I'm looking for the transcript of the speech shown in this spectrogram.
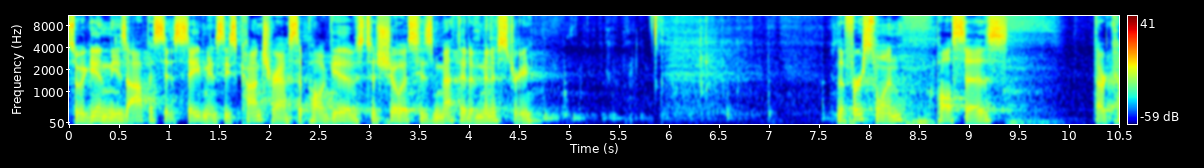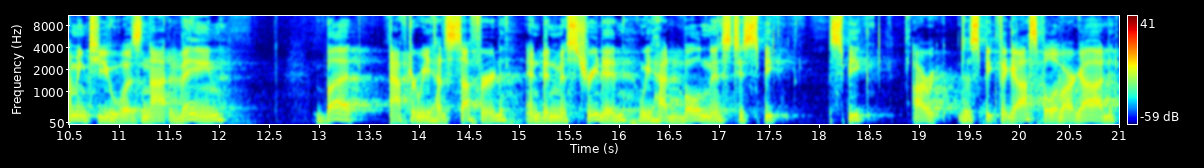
So again, these opposite statements, these contrasts that Paul gives to show us his method of ministry. The first one, Paul says, Our coming to you was not vain, but after we had suffered and been mistreated, we had boldness to speak, speak our, to speak the gospel of our God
